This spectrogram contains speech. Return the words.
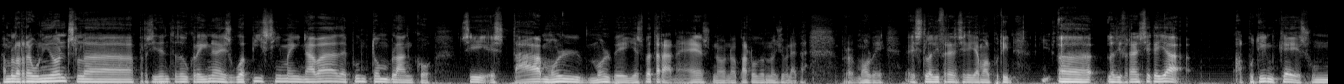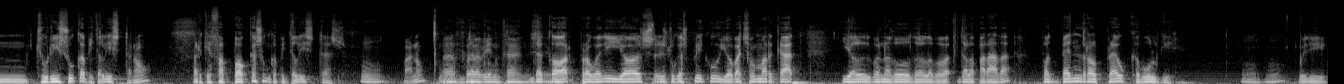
Amb les reunions la presidenta d'Ucraïna és guapíssima i anava de punto en blanco. Sí, està molt, molt bé i és veterana, eh? no, no parlo d'una joveneta, però molt bé. És la diferència que hi ha amb el Putin. Uh, la diferència que hi ha el Putin, què és? Un xoriço capitalista, no? perquè fa poc que són capitalistes mm. bueno, ah, farà 20 anys d'acord, sí. però vull dir, jo és, és el que explico jo vaig al mercat i el venedor de la, de la parada pot vendre el preu que vulgui uh -huh. vull dir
